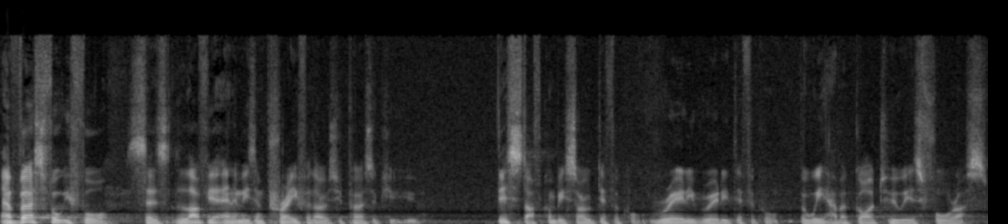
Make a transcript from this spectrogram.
And verse 44 says, Love your enemies and pray for those who persecute you. This stuff can be so difficult, really, really difficult. But we have a God who is for us,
